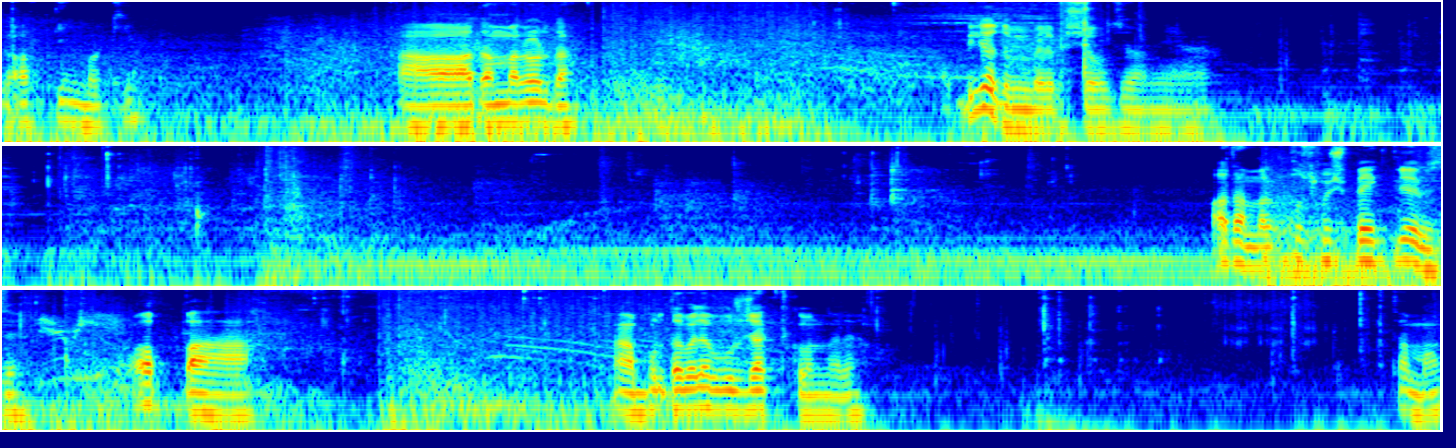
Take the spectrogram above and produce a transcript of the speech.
Bir atlayayım bakayım. Aa adamlar orada. Biliyordum böyle bir şey olacağını ya. Adamlar pusmuş bekliyor bizi. Hoppa. Ha burada böyle vuracaktık onları. Tamam.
